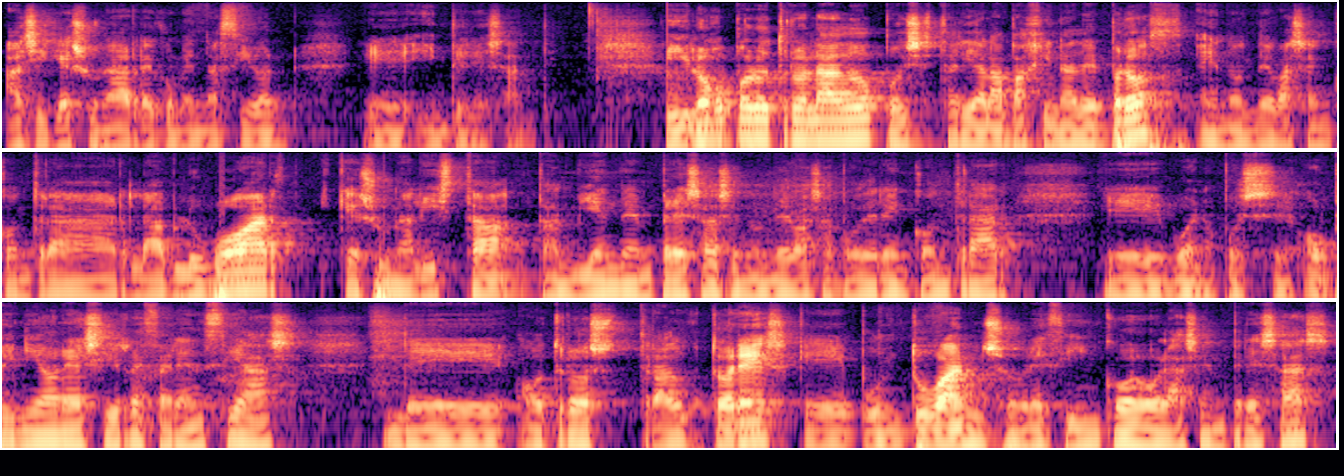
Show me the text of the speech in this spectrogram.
así que es una recomendación interesante. Y luego por otro lado, pues estaría la página de Proz, en donde vas a encontrar la Blue Board, que es una lista también de empresas en donde vas a poder encontrar eh, bueno, pues eh, opiniones y referencias de otros traductores que puntúan sobre 5 las empresas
